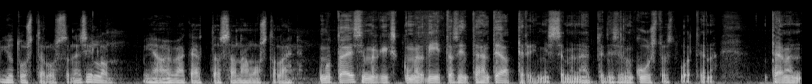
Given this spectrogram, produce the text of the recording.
jutustelussa, niin silloin ihan hyvä käyttää sanaa mustalainen. Mutta esimerkiksi kun mä viittasin tähän teatteriin, missä mä näyttelin silloin 16-vuotiaana, tämän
